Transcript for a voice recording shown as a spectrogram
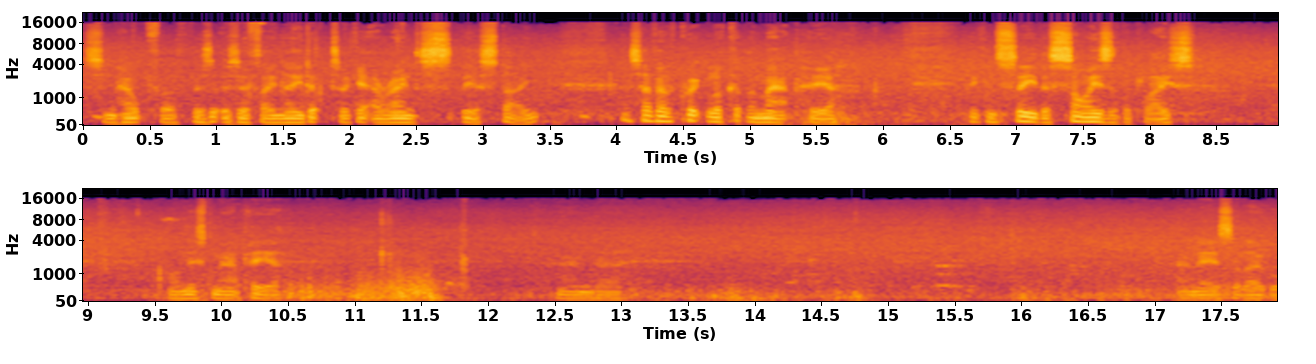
some help for visitors if they need it to get around the estate. Let's have a quick look at the map here. You can see the size of the place on this map here. And uh, and there's the local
